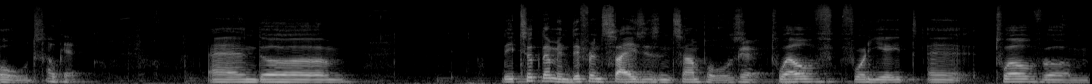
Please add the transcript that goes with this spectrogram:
old Okay. and um, they took them in different sizes and samples Right. 12 48 and 12 um,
